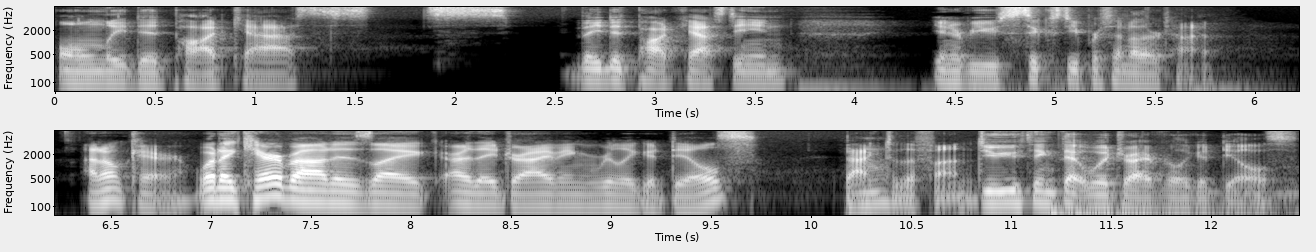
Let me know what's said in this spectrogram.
only did podcasts? They did podcasting interviews sixty percent of their time. I don't care. What I care about is like, are they driving really good deals back to the fund? Do you think that would drive really good deals?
